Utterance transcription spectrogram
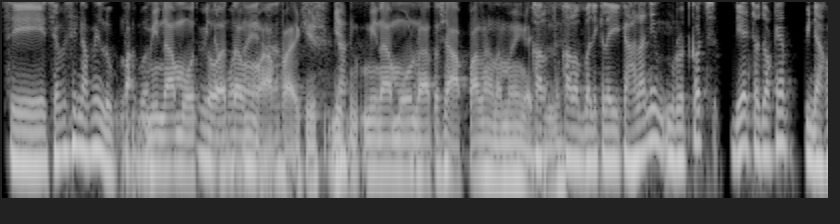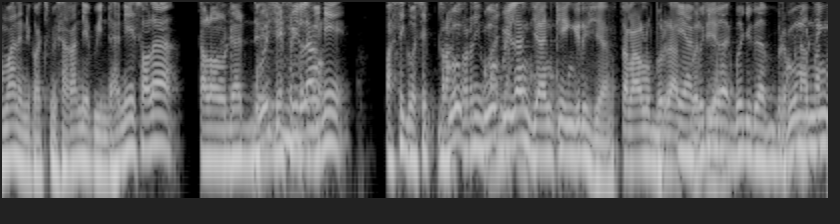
Si siapa sih namanya lupa gua. Minamoto, Minamoto atau ya. apa gitu, gitu Minamono atau siapa lah namanya nggak jelas Kalau balik lagi ke Haaland nih menurut coach dia cocoknya pindah ke mana nih coach? Misalkan dia pindah nih soalnya kalau udah Gue sih bilang- ini pasti gosip transfer nih gue banyak. bilang jangan ke Inggris ya terlalu berat Iya, buat gue juga gue juga berpendapat mending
